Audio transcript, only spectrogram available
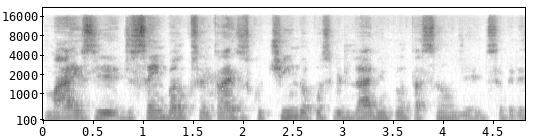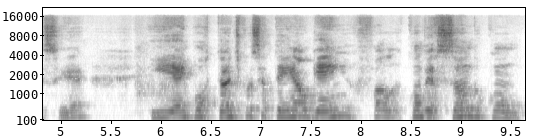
mais de, de 100 bancos centrais discutindo a possibilidade de implantação de, de CBDC, e é importante que você tenha alguém fala, conversando com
